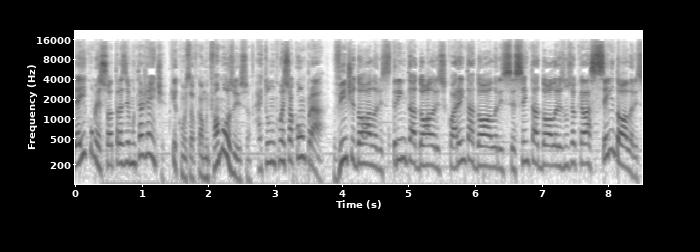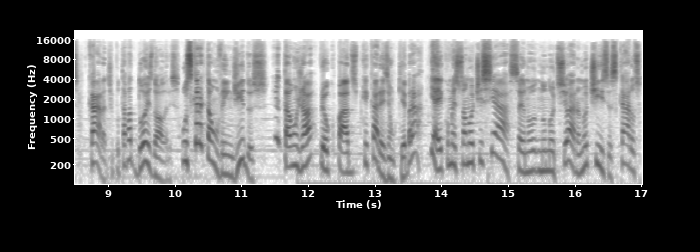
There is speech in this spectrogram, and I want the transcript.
E aí começou a trazer muita gente, porque começou a ficar muito famoso isso. Aí todo mundo começou a comprar 20 dólares, 30 dólares, 40 dólares, 60 dólares, não sei o que lá, 100 dólares. Cara, tipo, tava 2 dólares. Os caras que estavam vendidos estavam já preocupados porque, cara, eles iam quebrar. E aí começou a noticiar, saiu no, no noticiário notícias. Cara, os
